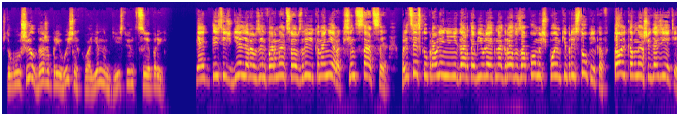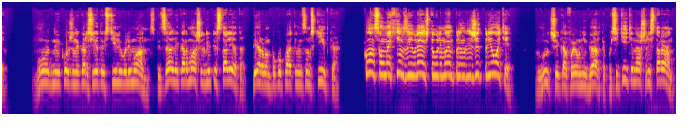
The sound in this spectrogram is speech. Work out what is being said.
что глушил даже привычных к военным действиям цепарей. «Пять тысяч геллеров за информацию о взрыве канонерок! Сенсация! Полицейское управление Унигарта объявляет награду за помощь в поимке преступников! Только в нашей газете!» Модные кожаные корсеты в стиле Валиман, специальный кармашек для пистолета, первым покупательницам скидка. Консул Махим заявляет, что Валиман принадлежит Приоте. Лучшее кафе Унигарта, посетите наш ресторан.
